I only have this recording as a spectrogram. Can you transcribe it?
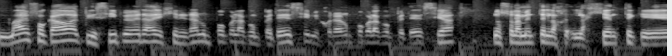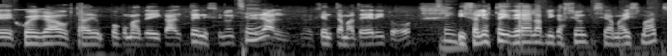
más enfocado al principio era de generar un poco la competencia y mejorar un poco la competencia, no solamente en la, en la gente que juega o está un poco más dedicada al tenis, sino en Sí. general, gente amateur y todo. Sí. Y salió esta idea de la aplicación que se llama Ice Match,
